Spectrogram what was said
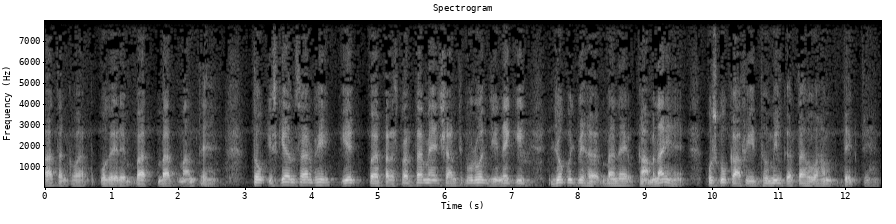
आतंकवाद वगैरह बात बात मानते हैं। तो इसके अनुसार भी ये परस्परता में शांतिपूर्वक जीने की जो कुछ भी मैंने कामनाएँ हैं, उसको काफ़ी धूमिल करता हुआ हम देखते हैं।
